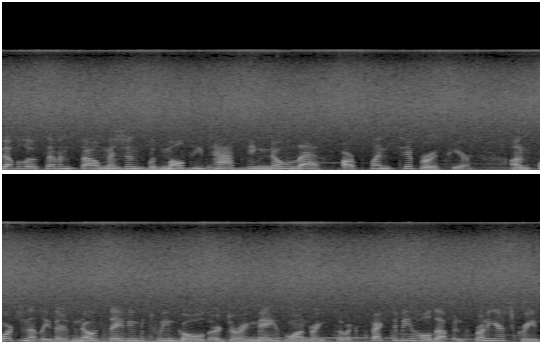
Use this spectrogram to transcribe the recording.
007-style missions with multitasking no less are plentiferous here. Unfortunately, there's no saving between goals or during maze wandering, so expect to be holed up in front of your screen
